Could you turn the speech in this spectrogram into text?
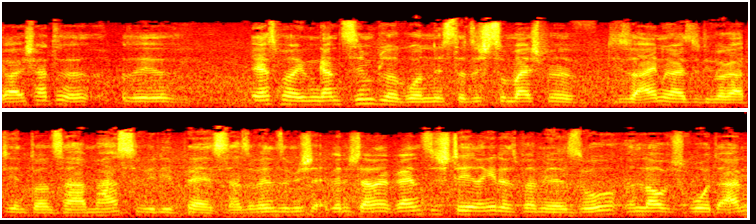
Ja, ich hatte also erstmal ein ganz simpler Grund ist, dass ich zum Beispiel diese Einreise, die wir gerade hinter uns haben, hasse wie die Pest. Also wenn, sie mich, wenn ich da an der Grenze stehe, dann geht das bei mir so, dann laufe ich rot an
